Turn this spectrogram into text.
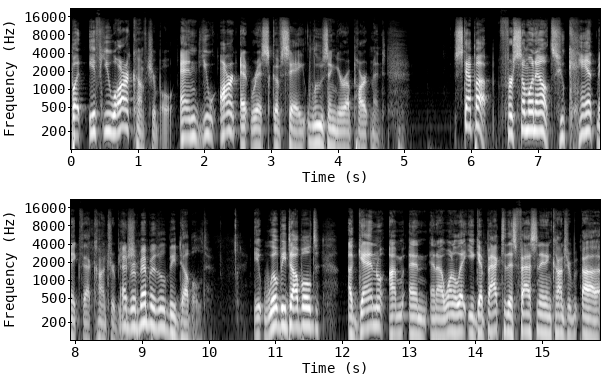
But if you are comfortable and you aren't at risk of, say, losing your apartment, step up for someone else who can't make that contribution. And remember, it'll be doubled. It will be doubled. Again, I'm and and I want to let you get back to this fascinating contrib- uh,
